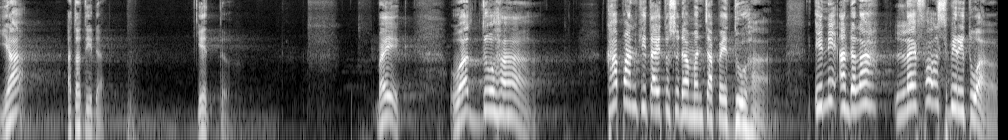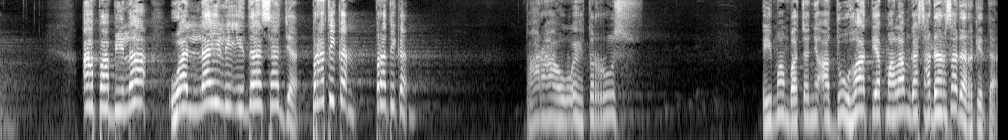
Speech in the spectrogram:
Ya atau tidak? Gitu. Baik. Wadduha. Kapan kita itu sudah mencapai duha? Ini adalah level spiritual. Apabila walaili idza saja. Perhatikan, perhatikan. Taraweh terus. Imam bacanya aduha tiap malam gak sadar-sadar kita.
